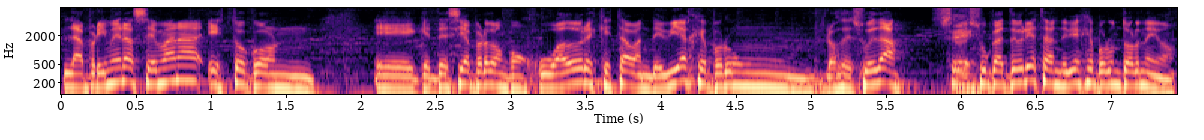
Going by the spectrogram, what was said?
La primera semana, esto con, eh, que te decía, perdón, con jugadores que estaban de viaje por un, los de su edad, Sí. de su categoría estaban de viaje por un torneo.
